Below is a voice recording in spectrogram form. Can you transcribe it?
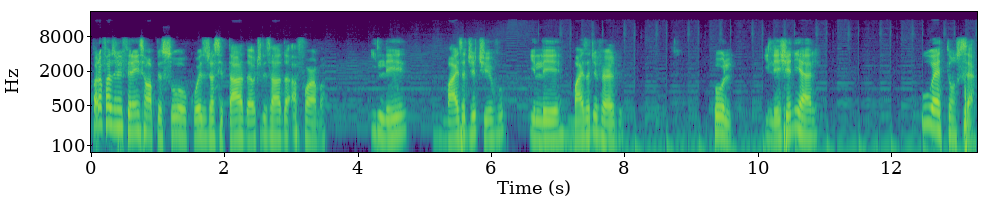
Para fazer referência a uma pessoa ou coisa já citada, é utilizada a forma il mais adjetivo, il mais advérbio. Paul, il est génial. Où est ton sac?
